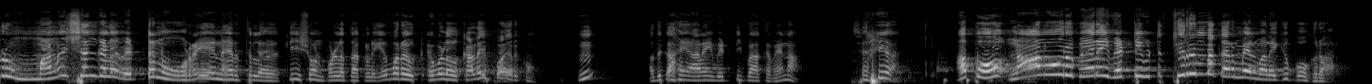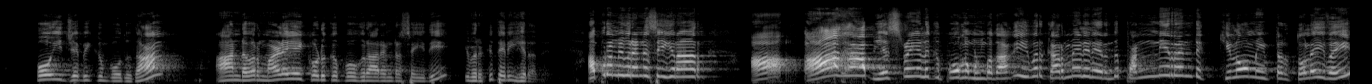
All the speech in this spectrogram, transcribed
நூறு மனுஷங்களை வெட்டணும் ஒரே நேரத்தில் கீஷோன் பள்ளத்தாக்கில் எவ்வளவு எவ்வளவு களைப்பாக இருக்கும்? ம்? அதுக்காக யாரையும் வெட்டி பார்க்க வேணாம். சரியா? அப்போ நானூறு பேரை வெட்டி விட்டு திரும்ப கர்மேல் மலைக்கு போகிறார். போய் ஜெபிக்கும் போதுதான் ஆண்டவர் மழையை கொடுக்க போகிறார் என்ற செய்தி இவருக்கு தெரிகிறது. அப்புறம் இவர் என்ன செய்கிறார்? ஆ- ஆகாப் இஸ்ரேலுக்கு போக முன்பதாக இவர் கர்மேலிலிருந்து பன்னிரண்டு கிலோமீட்டர் தொலைவை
